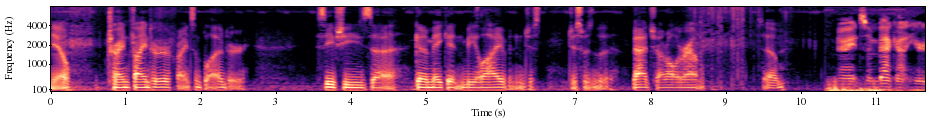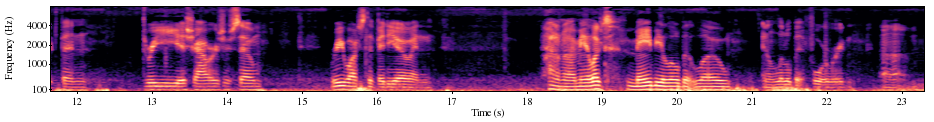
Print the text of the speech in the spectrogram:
you know try and find her, find some blood, or see if she's uh, gonna make it and be alive. And just just was a bad shot all around. So. All right, so I'm back out here. It's been three-ish hours or so. Rewatched the video and I don't know. I mean, it looked maybe a little bit low and a little bit forward. Um,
